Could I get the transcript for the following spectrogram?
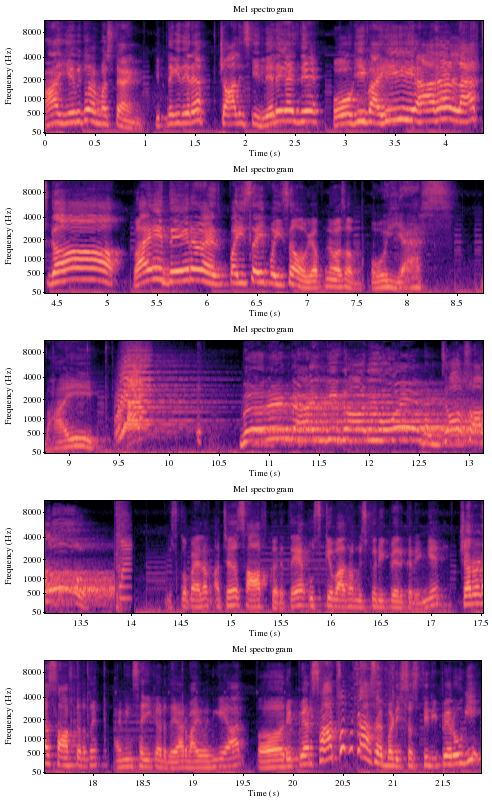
हाँ ये भी तो है मस्टैंग कितने की दे रहे हैं? चालीस की। ले लेगा ये। होगी भाई। यार लेट्स गो भाई दे रहे हो पैसा ही पैसा हो गया अपने पास अब। ओ यस भाई। मेरी महँगी गाड़ी हो भग जाओ सालो। इसको पहले हम अच्छे से साफ़ करते हैं, उसके बाद हम इसको रिपेयर करेंगे। चलो ना साफ़ करते हैं। आई मीन सही कर दे यार, भाई बन के यार। रिपेयर सात सौ पचास है, बड़ी सस्ती रिपेयर होगी।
